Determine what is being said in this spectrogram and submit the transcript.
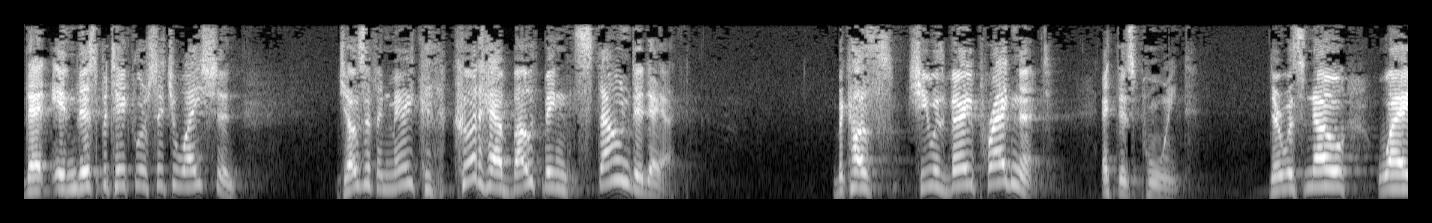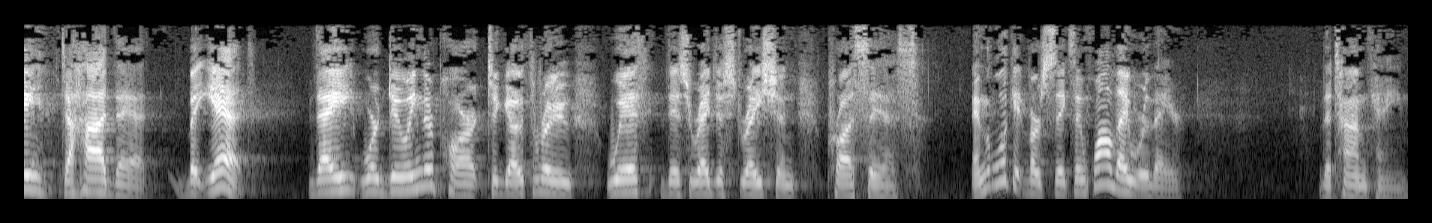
that in this particular situation, Joseph and Mary could, have both been stoned to death because she was very pregnant at this point. There was no way to hide that. But yet, they were doing their part to go through with this registration process. And look at verse 6. And while they were there, the time came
